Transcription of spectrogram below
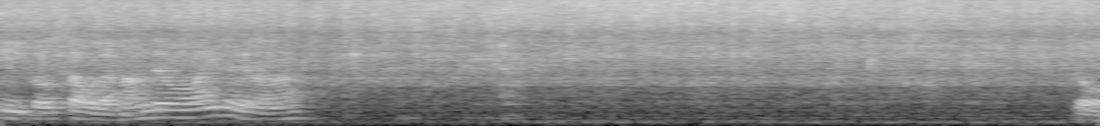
火通した方が何でもうまいんだけどな。どう？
